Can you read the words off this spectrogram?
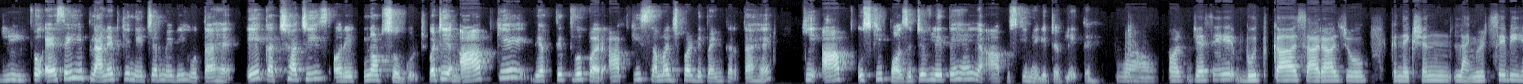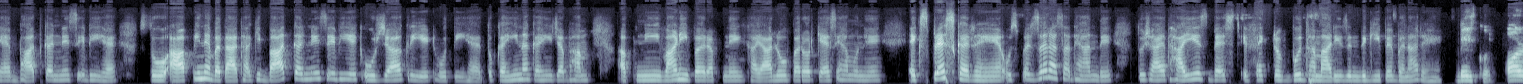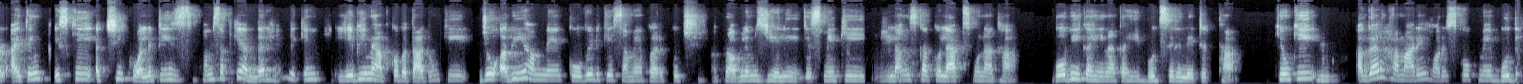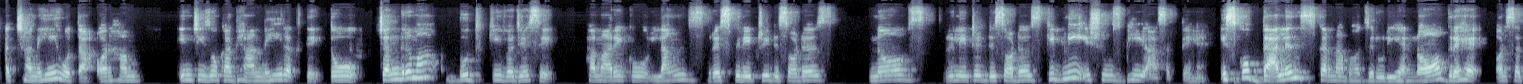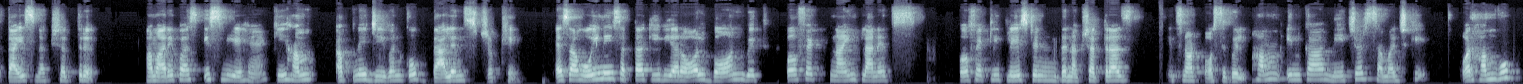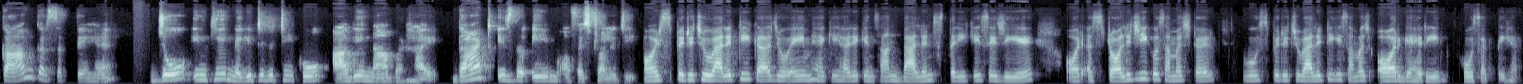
तो ऐसे ही planet के nature में भी होता है एक अच्छा चीज़ और एक नॉट सो गुड बट ये hmm. आपके व्यक्तित्व पर आपकी समझ पर डिपेंड करता है कि आप उसकी पॉजिटिव लेते हैं या आप उसकी नेगेटिव लेते हैं। और जैसे बुद्ध का सारा जो कनेक्शन लैंग्वेज से भी है, बात करने से भी है तो आप ही ने बताया था कि बात करने से भी एक ऊर्जा क्रिएट होती है। तो कहीं ना कहीं जब हम अपनी वाणी पर, अपने ख्यालों पर और कैसे हम उन्हें एक्सप्रेस कर रहे हैं, उस पर जरा सा ध्यान दे तो शायद highest best effect of Budh हमारी ज़िंदगी पे बना रहे। बिल्कुल। और आई थिंक इसकी अच्छी क्वालिटीज हम सबके अंदर हैं लेकिन ये भी मैं आपको बता दूँ कि जो अभी हमने कोविड के समय पर कुछ प्रॉब्लम्स झेली जिसमें कि लंग्स का कोलैप्स होना था वो भी कहीं ना कहीं बुद्ध से रिलेटेड था। क्योंकि हम्म। अगर हमारे हॉरोस्कोप में बुद्ध अच्छा नहीं होता और हम इन चीज़ों का ध्यान नहीं रखते तो चंद्रमा बुद्ध की वजह से हमारे को lungs respiratory disorders nerves related disorders kidney issues भी आ सकते हैं। इसको बैलेंस करना बहुत ज़रूरी है। नौ ग्रह और सत्ताईस नक्षत्र हमारे पास इसलिए हैं कि हम अपने जीवन को बैलेंस्ड रखें। ऐसा हो ही नहीं सकता कि we are all born with perfect nine planets perfectly placed in the nakshatra it's not possible हम इनका नेचर समझ के और हम वो काम कर सकते हैं जो इनकी नेगेटिविटी को आगे ना बढ़ाए। That is the aim of astrology और स्पिरिचुअलिटी का जो एम है कि हर एक इंसान बैलेंस तरीके से जिए और एस्ट्रोलॉजी को समझकर वो स्पिरिचुअलिटी की समझ और गहरी हो सकती है।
